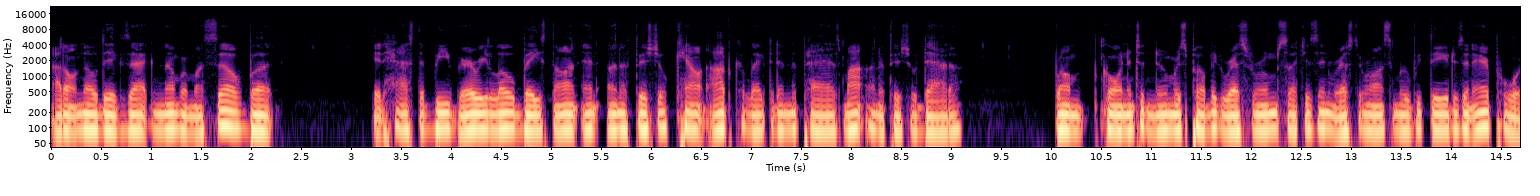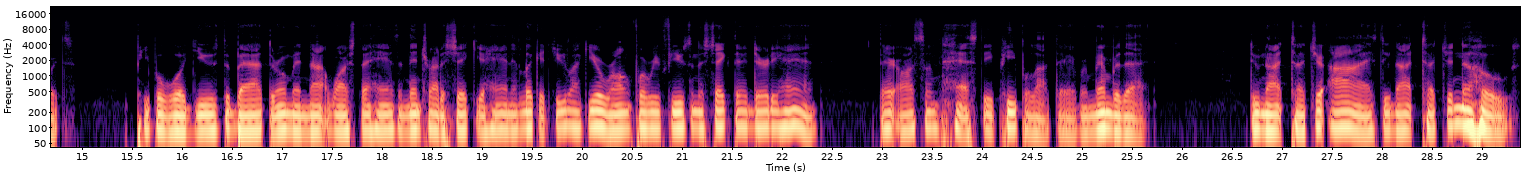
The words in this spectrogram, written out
I don't know the exact number myself, but it has to be very low based on an unofficial count I've collected in the past, my unofficial data from going into numerous public restrooms, such as in restaurants, movie theaters, and airports people would use the bathroom and not wash their hands and then try to shake your hand and look at you like you're wrong for refusing to shake their dirty hand. There are some nasty people out there. Remember that. Do not touch your eyes. Do not touch your nose.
